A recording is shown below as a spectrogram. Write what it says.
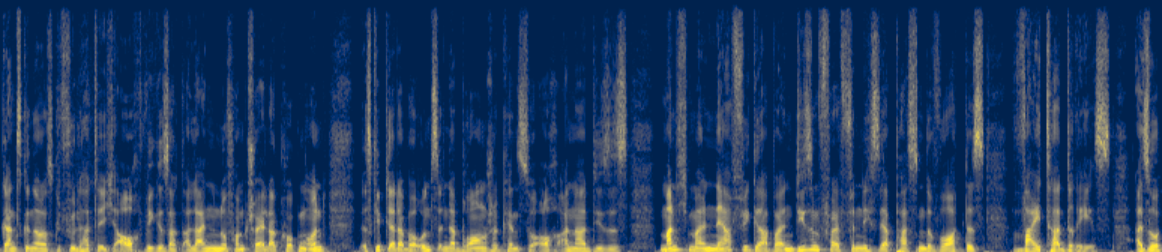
ganz genau das Gefühl hatte ich auch. Wie gesagt, alleine nur vom Trailer gucken. Und es gibt ja da bei uns in der Branche, kennst du auch, Anna, dieses manchmal nervige, aber in diesem Fall finde ich sehr passende Wort des Weiterdrehs. Also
